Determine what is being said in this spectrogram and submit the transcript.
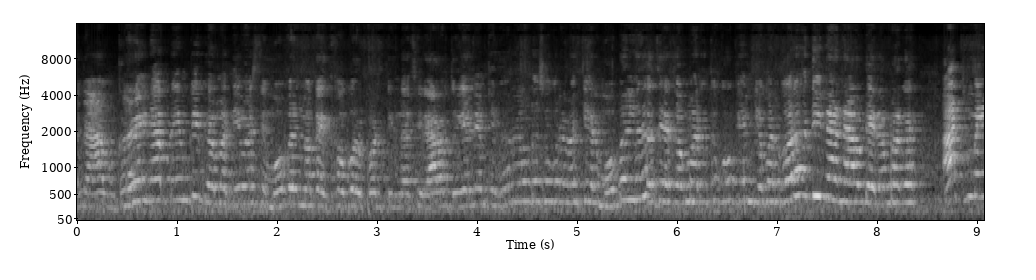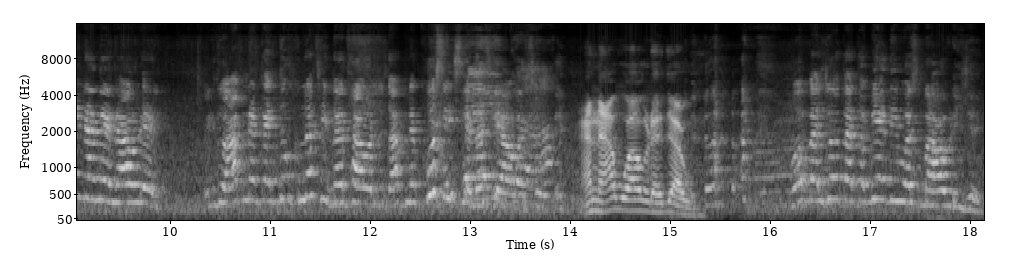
અને આમ ઘણાને આપણે એમ કે અમારા દેવાસને મોબાઈલમાં કઈ ખબર પડતી નથી. ને તો એને એમ કે ઘર આવડે છોકરાને અત્યારે મોબાઈલ નથી અત્યારે તમારે તો કોક એમ કે અમારે ઘર હતી ના આવડે અમારે આઠ મહિના ને. આવડે કીધું આપને કઈ દુઃખ નથી નથી આવડતું તો આપને ખુશી છે નથી આવડતું. અને આવું આવડે જ આવું. મોબાઈલ જોતા તો બે દિવસમાં આવડી જાય.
